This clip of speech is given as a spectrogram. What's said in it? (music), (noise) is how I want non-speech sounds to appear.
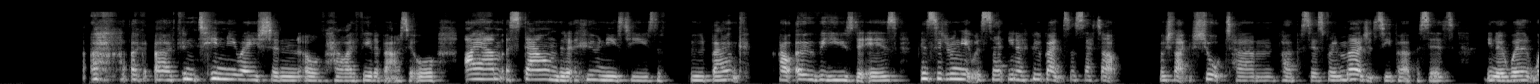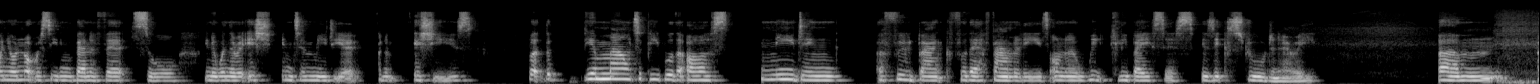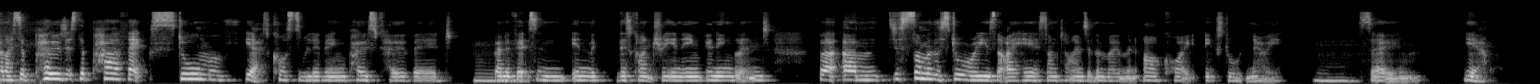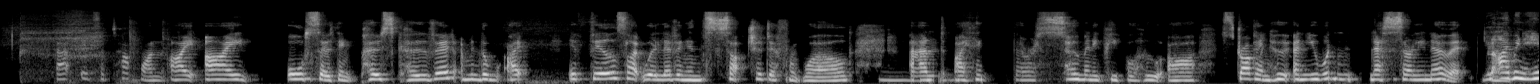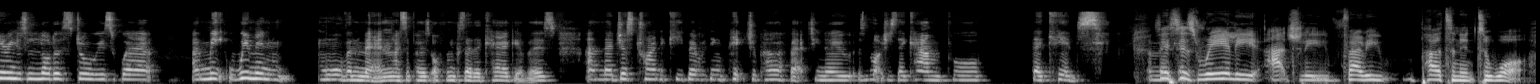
a, a continuation of how I feel about it. Or I am astounded at who needs to use the food bank, how overused it is, considering it was set, you know, food banks are set up which like short term purposes for emergency purposes. You know when, when you're not receiving benefits or you know when there are ish, intermediate kind of issues. But the, the amount of people that are needing a food bank for their families on a weekly basis is extraordinary um, and I suppose it's the perfect storm of yes, cost of living, post COVID mm. benefits in in the, this country in in England, but um, just some of the stories that I hear sometimes at the moment are quite extraordinary. Mm. So, yeah, uh, it's a tough one. I I also think post COVID. I mean, the I it feels like we're living in such a different world, mm. and I think there are so many people who are struggling who and you wouldn't necessarily know it yeah. i've been hearing just a lot of stories where i meet women more than men, I suppose, often because they're the caregivers, and they're just trying to keep everything picture perfect, you know, as much as they can for their kids. This is really actually very pertinent to what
